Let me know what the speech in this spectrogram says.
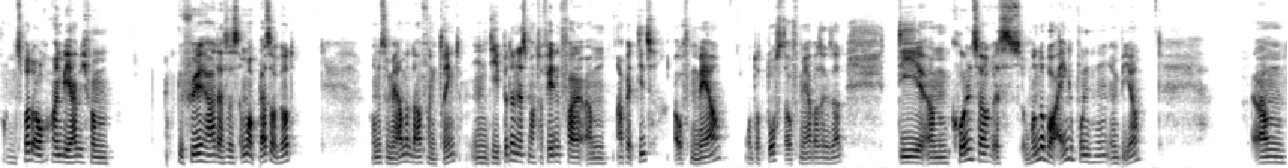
Und es wird auch irgendwie, habe ich vom Gefühl her, dass es immer besser wird, umso mehr man davon trinkt. Die Bitterness macht auf jeden Fall ähm, Appetit auf mehr oder Durst auf mehr, besser gesagt. Die ähm, Kohlensäure ist wunderbar eingebunden im Bier. Ähm,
